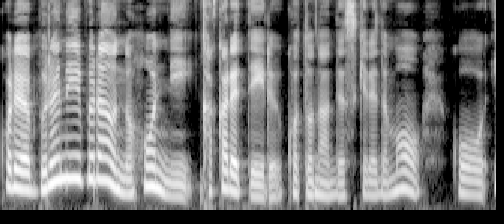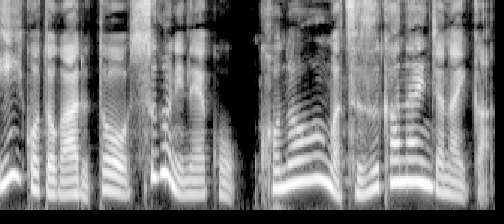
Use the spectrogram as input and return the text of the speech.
これはブレニー・ブラウンの本に書かれていることなんですけれども、こう、いいことがあると、すぐにね、こう、この運は続かないんじゃないか、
